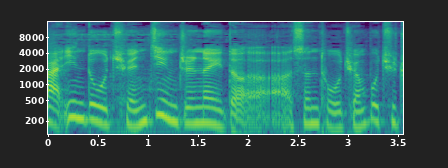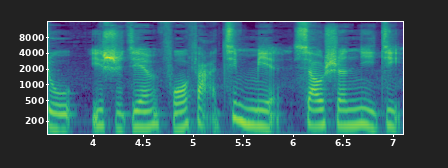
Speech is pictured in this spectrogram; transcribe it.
把印度全境之内的僧徒全部驱逐，一时间佛法尽灭，销声匿迹。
